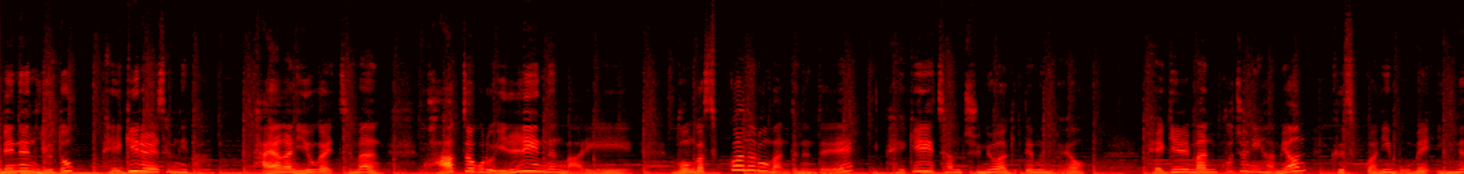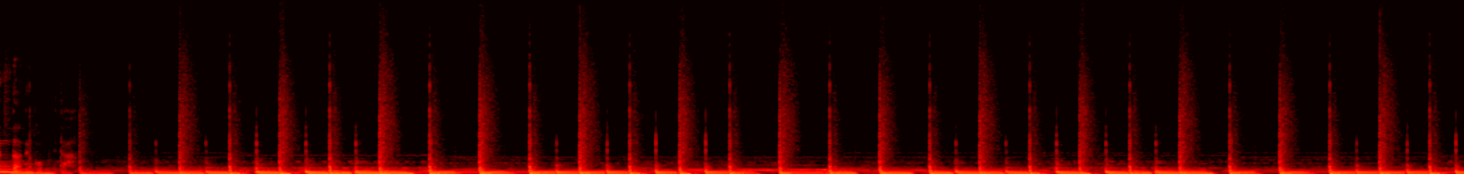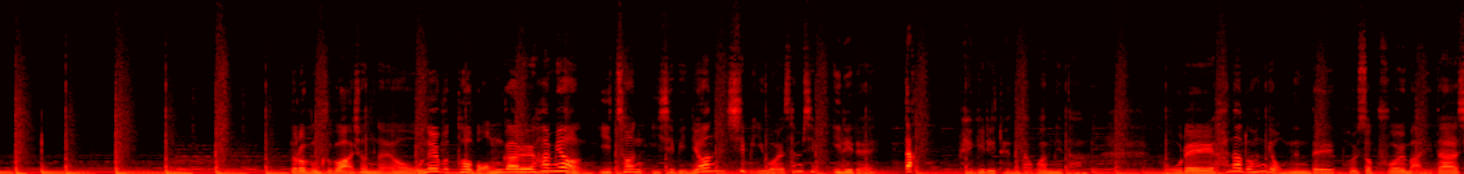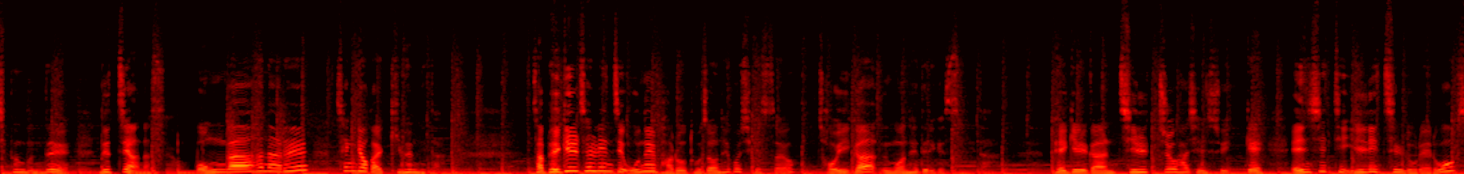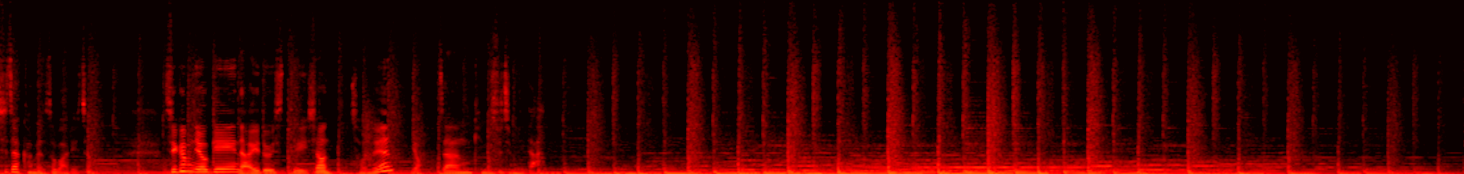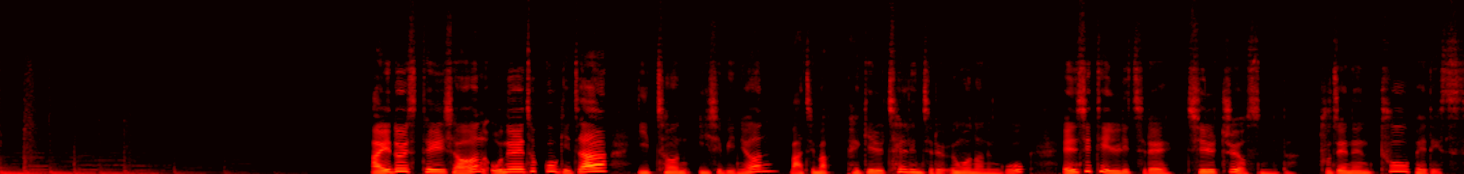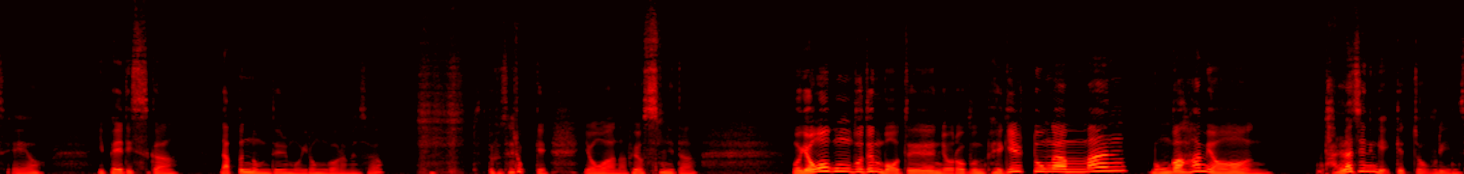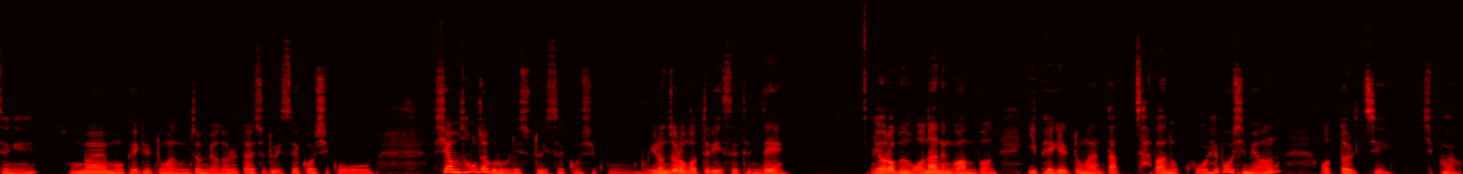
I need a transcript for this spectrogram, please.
우리는 유독 100일을 셉니다. 다양한 이유가 있지만 과학적으로 일리 있는 말이 무언가 습관으로 만드는데 이 100일이 참 중요하기 때문이래요. 100일만 꾸준히 하면 그 습관이 몸에 있는다는 겁니다. 여러분 그거 아셨나요? 오늘부터 뭔가를 하면 2022년 12월 31일에 딱 100일이 된다고 합니다. 올해 하나도 한 게 없는데 벌써 9월 말이다 싶은 분들 늦지 않았어요. 뭔가 하나를 챙겨갈 기회입니다. 자, 100일 챌린지 오늘 바로 도전해 보시겠어요? 저희가 응원해 드리겠습니다. 100일간 질주하실 수 있게 NCT 127 노래로 시작하면서 말이죠. 지금 여긴 아이돌 스테이션. 저는 역장 김수지입니다. 아이돌 스테이션 오늘 첫 곡이자 2022년 마지막 100일 챌린지를 응원하는 곡 NCT 127의 질주였습니다. 부제는 2 Baddies예요. 이 베디스가 나쁜 놈들 뭐 이런 거라면서요? 또 새롭게 영어 하나 배웠습니다. 뭐 영어 공부든 뭐든 여러분 100일 동안만 뭔가 하면 달라지는 게 있겠죠. 우리 인생에. 정말 뭐 100일 동안 운전 면허를 딸 수도 있을 것이고 시험 성적을 올릴 수도 있을 것이고 뭐 이런저런 것들이 있을 텐데 여러분 원하는 거 한번 이 100일 동안 딱 잡아놓고 해보시면 어떨지 싶어요.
